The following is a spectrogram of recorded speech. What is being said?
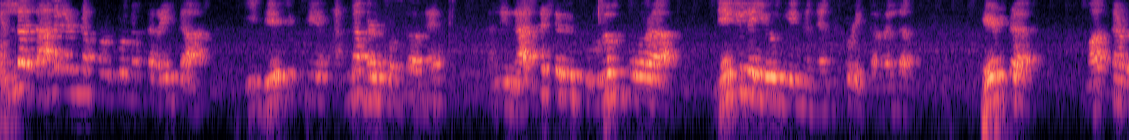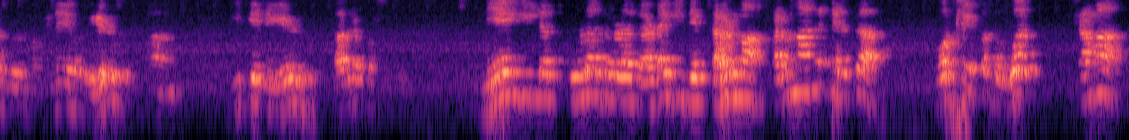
ಎಲ್ಲ ಸಾಲಗಳನ್ನ ಪಡ್ಕೊಂಡಂತ ರೈತ ಈ ದೇಶಕ್ಕೆ ಅನ್ನ ಬೆಳ್ಕೊಡ್ತಾನೆ, ಅಲ್ಲಿ ರಾಷ್ಟ್ರಕವಿ ಕುವೆಂಪು ಅವರ ನೇಗಿಲ ಯೋಗಿಯನ್ನ ನೆನೆಸ್ಕೊಳ್ಳಿ ತಾವೆಲ್ಲ. ಹೇಳ್ತಾ ಮಾತನಾಡೋದು ನಮ್ಮ ಹೇಳು ಆ ಗೀತೆಯಲ್ಲಿ ಹೇಳುದು ಆದ್ರ ಪಕ್ಷ ನೇಗಿಲ ಕುಳದೊಳಗಡಗಿದೆ ಕರ್ಮ. ಕರ್ಮ ಅಂದ್ರೆ ಕೆಲಸ. ವರ್ಷಿಪ್ ಅದು ಶ್ರಮ.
